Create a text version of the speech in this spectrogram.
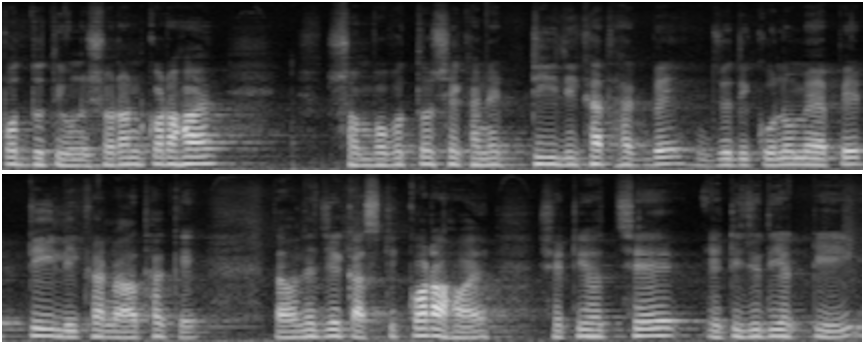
পদ্ধতি অনুসরণ করা হয়। সম্ভবত সেখানে টি লেখা থাকবে। যদি কোনো ম্যাপে টি লেখা না থাকে, তাহলে যে কাজটি করা হয়, সেটি হচ্ছে এটি যদি একটি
